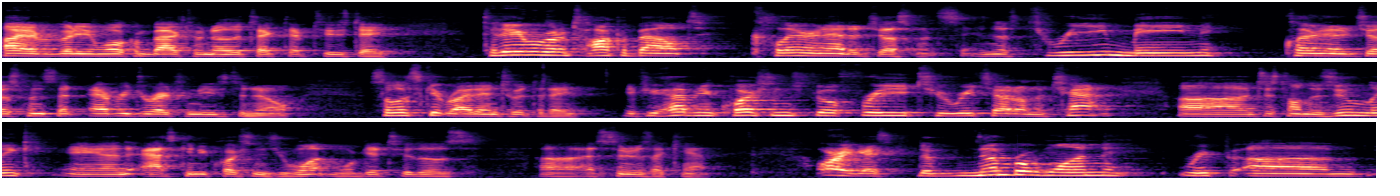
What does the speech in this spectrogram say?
Hi everybody and welcome back to another Tech Tip Tuesday. Today we're going to talk about clarinet adjustments and the three main clarinet adjustments that every director needs to know. So let's get right into it today. If you have any questions, feel free to reach out on the chat, uh, just on the Zoom link, and ask any questions you want, and we'll get to those uh, as soon as I can. All right, guys, the number one um,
